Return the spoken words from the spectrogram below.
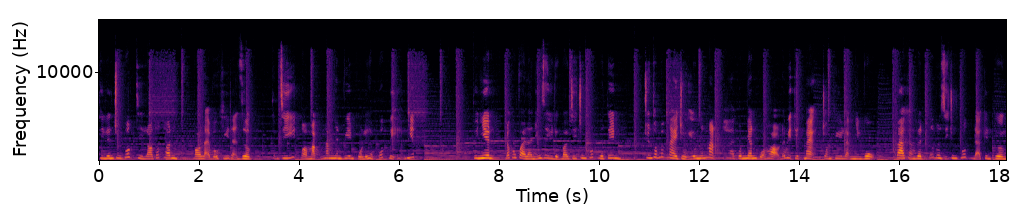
thì Liên Trung Quốc chỉ lo thoát thân, bỏ lại vũ khí đạn dược, thậm chí bỏ mặc 5 nhân viên của Liên Hợp Quốc bị hãm hiếp. Tuy nhiên, đó không phải là những gì được báo chí Trung Quốc đưa tin. Truyền thông nước này chủ yếu nhấn mạnh hai quân nhân của họ đã bị thiệt mạng trong khi làm nhiệm vụ và khẳng định các binh sĩ Trung Quốc đã kiên cường.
